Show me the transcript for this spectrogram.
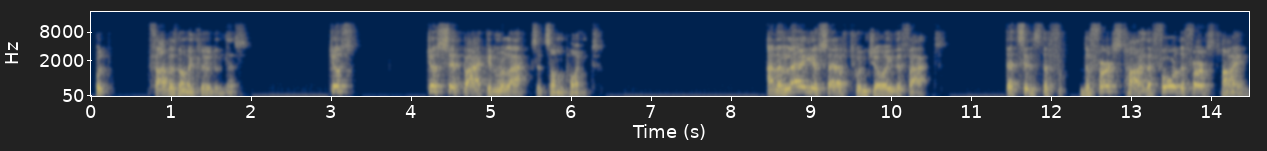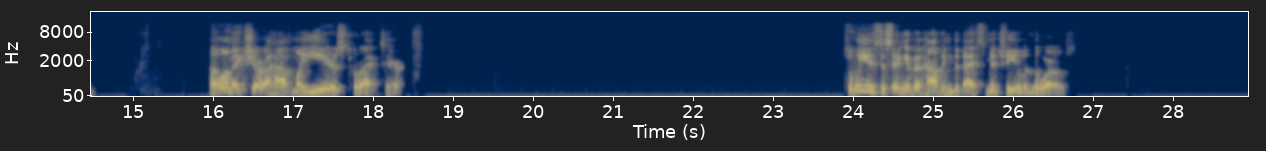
But Fab is not included in this. Just, just sit back and relax at some point, and allow yourself to enjoy the fact that since the the first time, that for the first time, I want to make sure I have my years correct here. So we used to sing about having the best midfield in the world.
